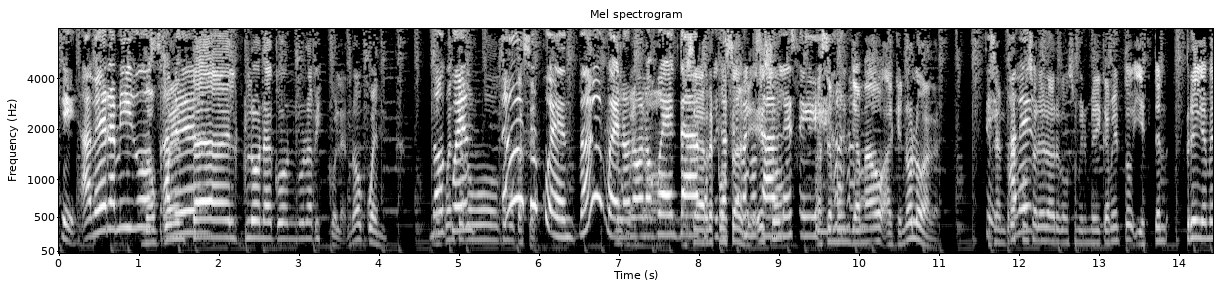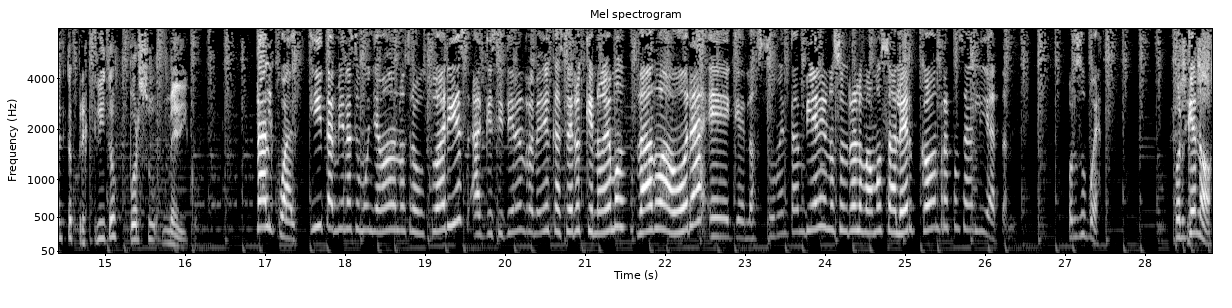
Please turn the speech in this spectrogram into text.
Sí. A ver, amigos. No a ver. cuenta el clona con una piscola, no cuenta. No cuenta. como, como No casero. cuenta. Bueno, no, no, cuenta. O sea, soy responsable. responsable, Eso sí. hacemos un llamado a que no lo hagan. Que sean responsables a la hora de consumir medicamentos y estén previamente prescritos por su médico. Tal cual. Y también hacemos un llamado a nuestros usuarios a que si tienen remedios caseros que nos hemos dado ahora, eh, que los sumen también y nosotros los vamos a leer con responsabilidad también. Por supuesto. ¿Por qué no?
